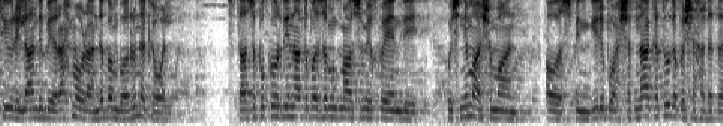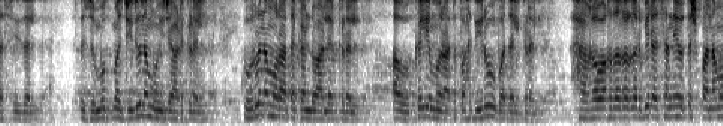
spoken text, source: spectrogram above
سیوري لاندې بې رحمه وړانده بمبارونه کول، ستاسو په کوردیناتو به زموږ معصومې خویندې، کوچني ماشومان او سپین ږیري په وحشتناکه توګه په شهادت رسېدل. زموږ مسجدونه مو ویجاړ کړل، کورونه مو راته کنډواله کړل او کلي مو راته په هدیرو بدل کړل. هغه وخت دغه غربي رسنیو تش په نامه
